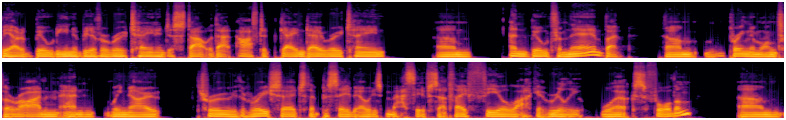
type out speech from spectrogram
be able to build in a bit of a routine and just start with that after game day routine um, and build from there. But um, bring them along for the ride. And, and, we know through the research that placebo is massive. So if they feel like it really works for them, um,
